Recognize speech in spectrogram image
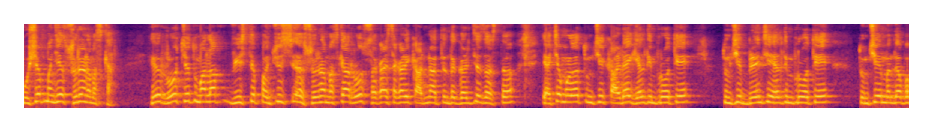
पुशअप म्हणजे सूर्यनमस्कार. हे रोजचे तुम्हाला वीस ते पंचवीस सूर्यनमस्कार रोज सकाळी सकाळी काढणं अत्यंत गरजेचं असतं. याच्यामुळं तुमची कार्डॅक हेल्थ इम्प्रूव्ह होते तुमची ब्रेनची हेल्थ इम्प्रूव्ह होते तुमचे मतलब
